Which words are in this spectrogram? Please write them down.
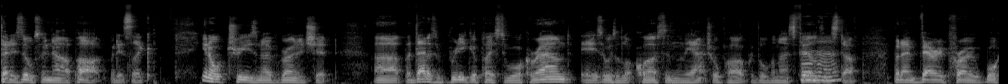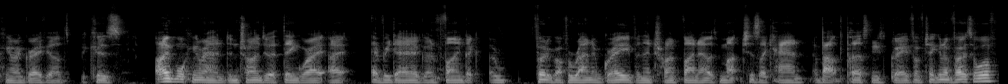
that is also now a park, but it's like, you know, trees and overgrown and shit. Uh, but that is a really good place to walk around. It's always a lot quieter than the actual park with all the nice fields and stuff. But I'm very pro walking around graveyards because I'm walking around and trying to do a thing where I, I every day I go and find like a photograph a random grave and then try and find out as much as I can about the person whose grave I've taken a photo of.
